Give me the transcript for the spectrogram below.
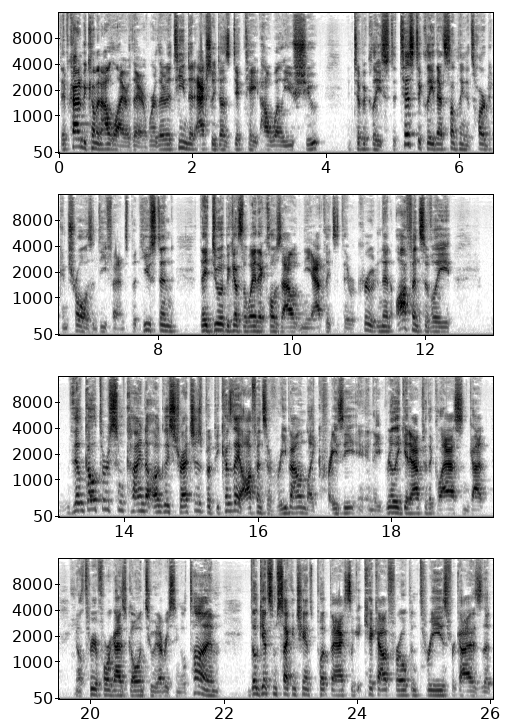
they've kind of become an outlier there, where they're the team that actually does dictate how well you shoot. And typically, statistically, that's something that's hard to control as a defense. But Houston, they do it because the way they close out and the athletes that they recruit. And then offensively, they'll go through some kind of ugly stretches, but because they offensive rebound like crazy and they really get after the glass and got you know three or four guys going to it every single time, they'll get some second chance putbacks. They'll get kick out for open threes for guys that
